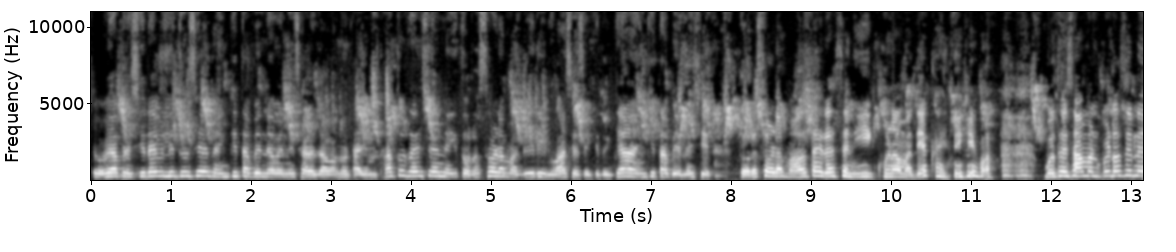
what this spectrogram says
તો હવે આપણે સિરાવી લીધું છે ને અંકિતાબેન હવે નિશાળે જવાનો ટાઈમ થતો જાય છે ને એ તો રસોડામાં ગેરીને વાસે છે. કીધું ક્યાં અંકિતાબેન હશે? તો રસોડામાં આવતા રહેશે ને એ ખૂણામાં દેખાય નહીં એમાં. બધો સામાન પડ્યો છે ને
